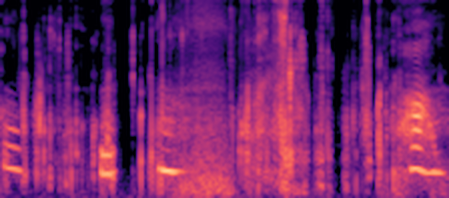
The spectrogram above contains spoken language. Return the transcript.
はあ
